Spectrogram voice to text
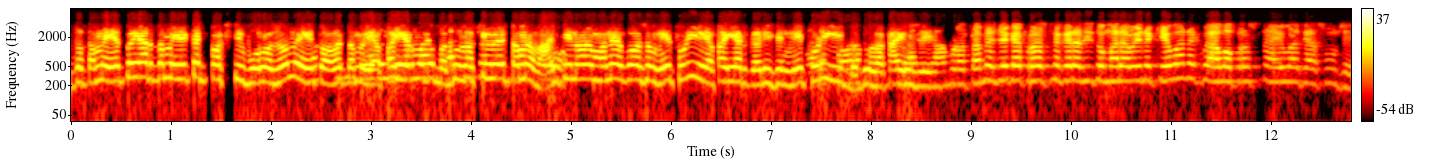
તો તમે એ તો યાર તમે એક જ પક્ષથી બોલો છો ને એ તો હવે તમે એફઆઈઆરમાં તો બધું લખ્યું હોય તમે વાંચીને હોય મને કહો છો મેં થોડી એફઆઈઆર કરી છે મેં થોડી બધું લખાયું છે. સાંભળો. તમે જે કઈ પ્રશ્ન કર્યા છે તો મારે હવે એને કહેવા ને કે આવા પ્રશ્ન આવ્યા છે આ શું છે?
